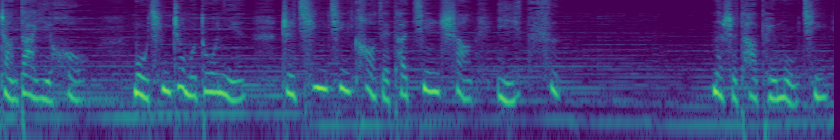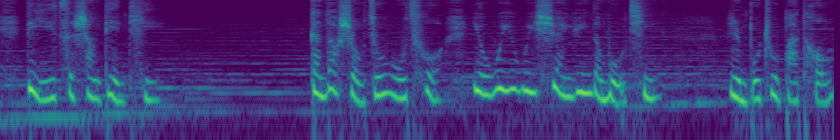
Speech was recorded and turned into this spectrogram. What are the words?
长大以后，母亲这么多年只轻轻靠在他肩上一次。那是他陪母亲第一次上电梯，感到手足无措又微微眩晕的母亲，忍不住把头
